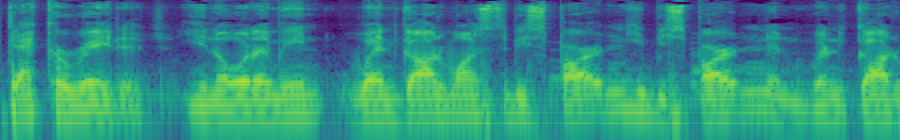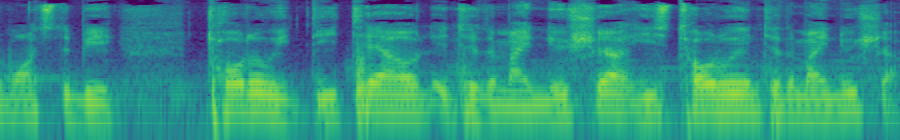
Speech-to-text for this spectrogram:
decorated. You know what I mean? When God wants to be Spartan, he'd be Spartan. And when God wants to be totally detailed into the minutia, he's totally into the minutia.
